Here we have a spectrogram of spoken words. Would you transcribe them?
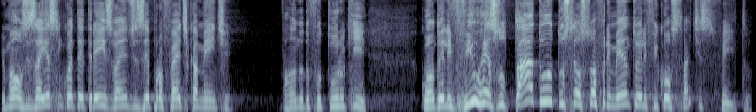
Irmãos, Isaías 53 vai dizer profeticamente, falando do futuro, que quando ele viu o resultado do seu sofrimento, ele ficou satisfeito.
